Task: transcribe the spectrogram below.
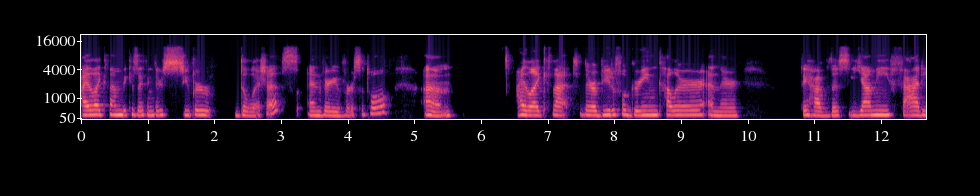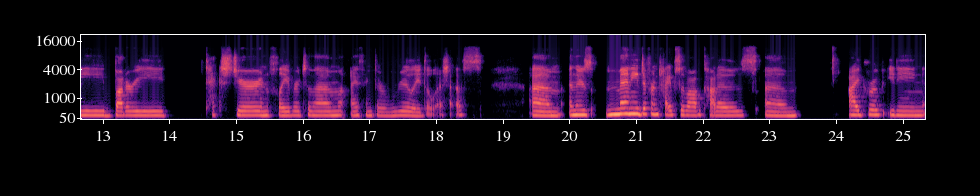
I like them because I think they're super delicious and very versatile. Um, I like that they're a beautiful green color and they're they have this yummy, fatty, buttery texture and flavor to them. I think they're really delicious. Um, and there's many different types of avocados. Um, I grew up eating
